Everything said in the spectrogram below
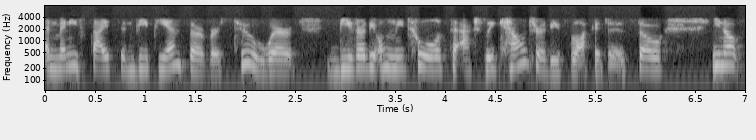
And many sites and VPN servers too, where these are the only tools to actually counter these blockages. So, you know,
